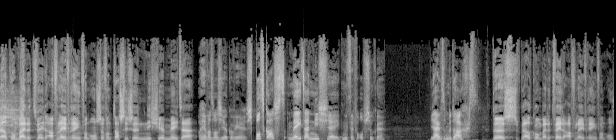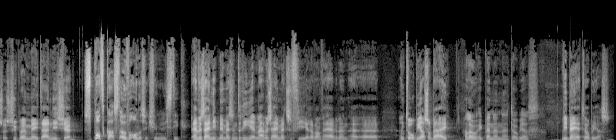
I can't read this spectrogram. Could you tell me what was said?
Welkom bij de tweede aflevering van onze fantastische niche meta. Oh ja, wat was die ook alweer? Spotcast, meta niche. Ik moet het even opzoeken. Jij hebt hem bedacht. Dus welkom bij de tweede aflevering van onze super meta niche. Spotcast over onderzoeksjournalistiek. En we zijn niet meer met z'n drieën, maar we zijn met z'n vieren, want we hebben een, eh, eh, een Tobias erbij. Hallo, ik ben een eh, Tobias. Wie ben jij, Tobias?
